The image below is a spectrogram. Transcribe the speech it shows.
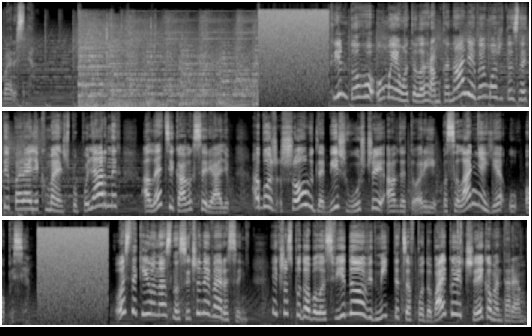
вересня. Крім того, у моєму телеграм-каналі ви можете знайти перелік менш популярних, але цікавих серіалів або ж шоу для більш вужчої аудиторії. Посилання є у описі. Ось такий у нас насичений вересень. Якщо сподобалось відео, відмітьте це вподобайкою чи коментарем.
